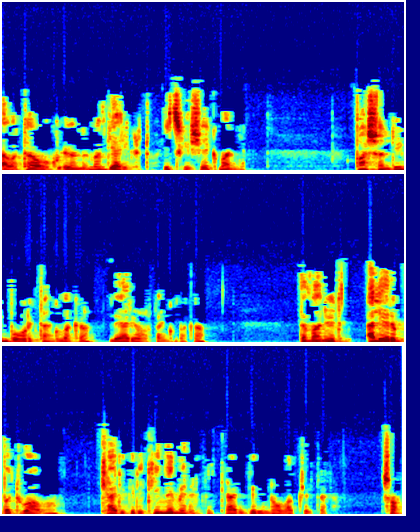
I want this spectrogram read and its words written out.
ئەوە تاوەکو ئێوەمان دیاری کردو هیچ کێشەیەکمان نیە پاشان دیم بۆ ڕیتەنگوڵەکە لە یاری ڕتەنگوڵەکە دەمانوێت ئەلێرە بەدواوە کاریگەریەکەی نەمێنێتن کاریگەری نەوڵ ئەبجێکتەکە چۆن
